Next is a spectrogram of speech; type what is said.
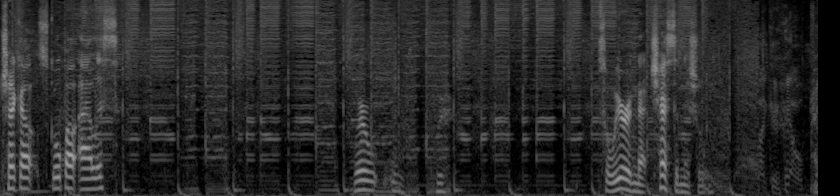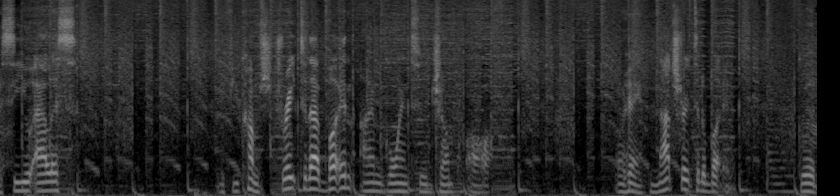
Check out, scope out Alice. Where, where? So we were in that chest initially. I see you, Alice. If you come straight to that button, I'm going to jump off. Okay, not straight to the button. Good.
